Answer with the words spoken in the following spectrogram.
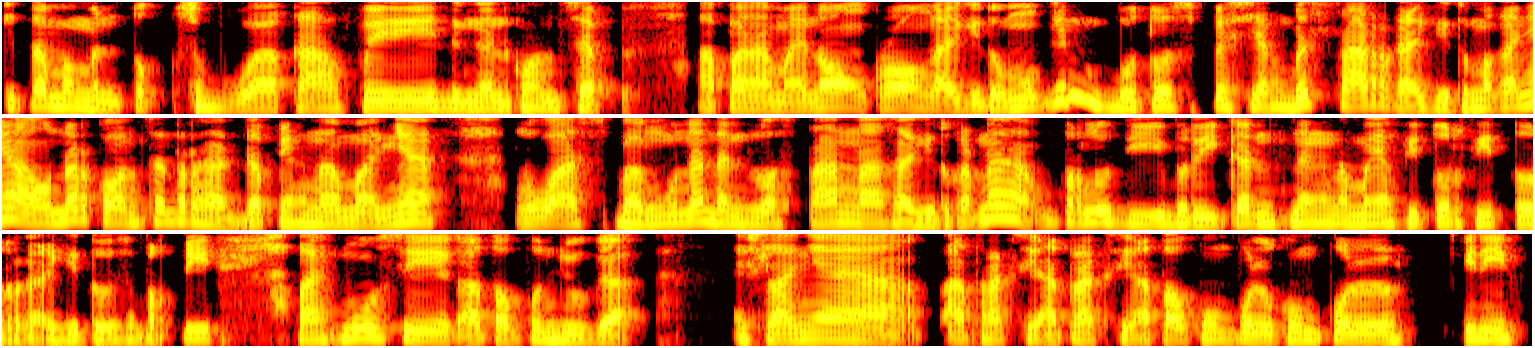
kita membentuk sebuah cafe dengan konsep apa namanya nongkrong kayak gitu mungkin butuh space yang besar kayak gitu makanya owner konsen terhadap yang namanya luas bangunan dan luas tanah kayak gitu karena perlu diberikan yang namanya fitur-fitur kayak gitu seperti live musik ataupun juga istilahnya atraksi-atraksi atau kumpul-kumpul ini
